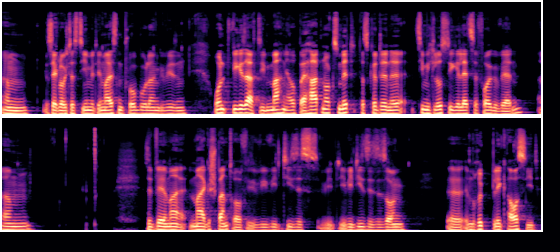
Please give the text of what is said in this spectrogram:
Ähm, ist ja, glaube ich, das Team mit den meisten Pro Bowlern gewesen. Und wie gesagt, die machen ja auch bei Hard Knocks mit. Das könnte eine ziemlich lustige letzte Folge werden. Ähm, sind wir mal, mal gespannt drauf, wie, wie, wie dieses, wie, wie diese Saison äh, im Rückblick aussieht.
